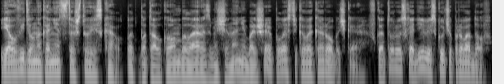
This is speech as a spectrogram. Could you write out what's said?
Я увидел наконец-то, что искал. Под потолком была размещена небольшая пластиковая коробочка, в которую сходились куча проводов.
